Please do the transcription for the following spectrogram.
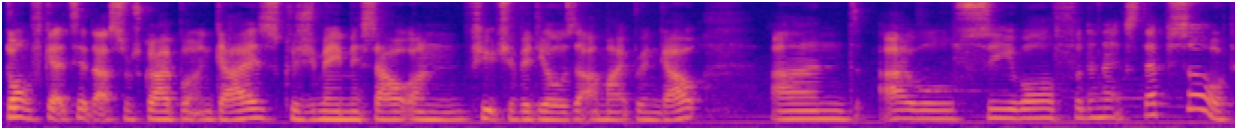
don't forget to hit that subscribe button, guys, because you may miss out on future videos that I might bring out. And I will see you all for the next episode.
